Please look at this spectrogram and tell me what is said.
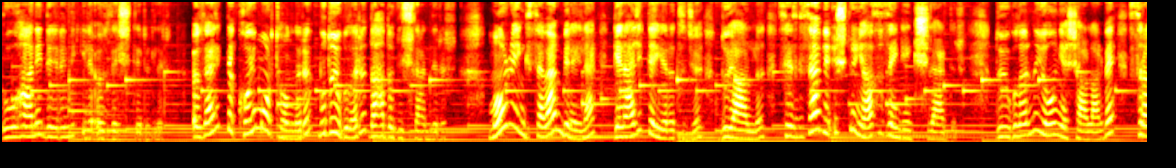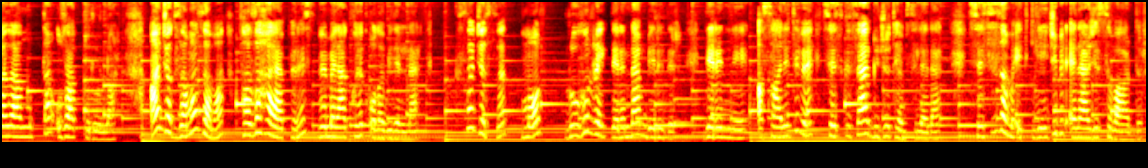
ruhani derinlik ile özdeştirilir. Özellikle koyu mor tonları bu duyguları daha da güçlendirir. Mor rengi seven bireyler genellikle yaratıcı, duyarlı, sezgisel ve iç dünyası zengin kişilerdir. Duygularını yoğun yaşarlar ve sıradanlıktan uzak dururlar. Ancak zaman zaman fazla hayalperest ve melankolik olabilirler. Kısacası mor ruhun renklerinden biridir. Derinliği, asaleti ve sezgisel gücü temsil eder. Sessiz ama etkileyici bir enerjisi vardır.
